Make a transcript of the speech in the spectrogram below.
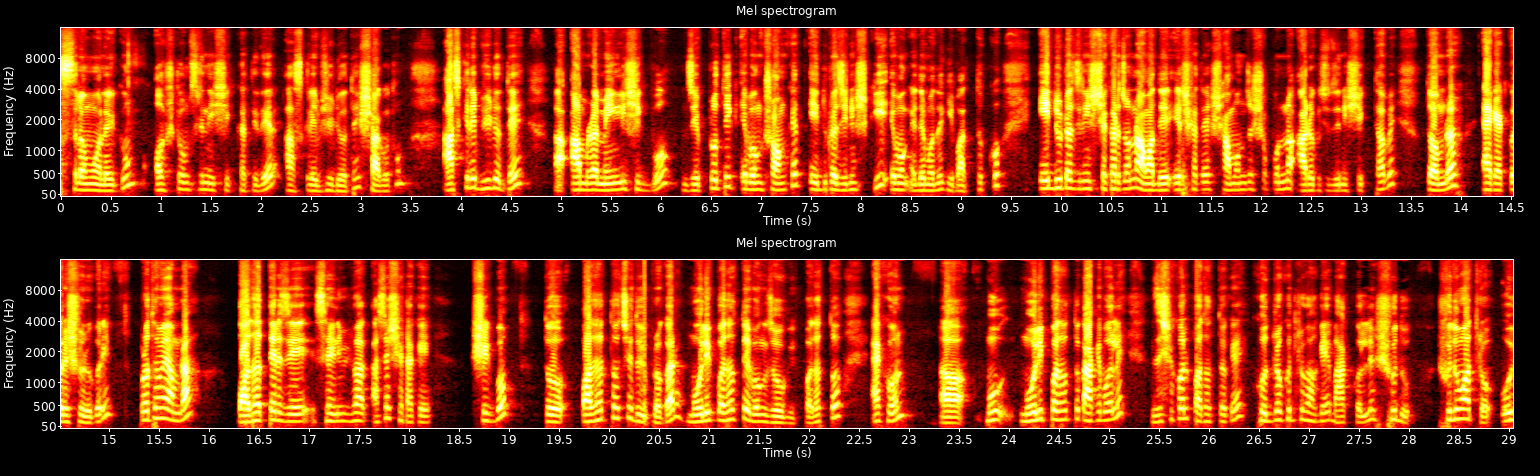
আসসালামু আলাইকুম, অষ্টম শ্রেণির শিক্ষার্থীদের আজকের এই ভিডিওতে স্বাগতম। আজকের এই ভিডিওতে আমরা মেইনলি শিখব যে প্রতীক এবং সংকেত, এই দুটো জিনিস কি এবং এদের মধ্যে কি পার্থক্য। এই দুটো জিনিস শেখার জন্য আমাদের এর সাথে সামঞ্জস্যপূর্ণ আরও কিছু জিনিস শিখতে হবে। তো আমরা এক এক করে শুরু করি। প্রথমে আমরা পদার্থের যে শ্রেণীবিভাগ আছে সেটাকে শিখব। তো পদার্থ হচ্ছে দুই প্রকার, মৌলিক পদার্থ এবং যৌগিক পদার্থ। এখন মৌলিক পদার্থ কাকে বলে? যে সকল পদার্থকে ক্ষুদ্র ক্ষুদ্র ভাগে ভাগ করলে শুধু শুধুমাত্র ওই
